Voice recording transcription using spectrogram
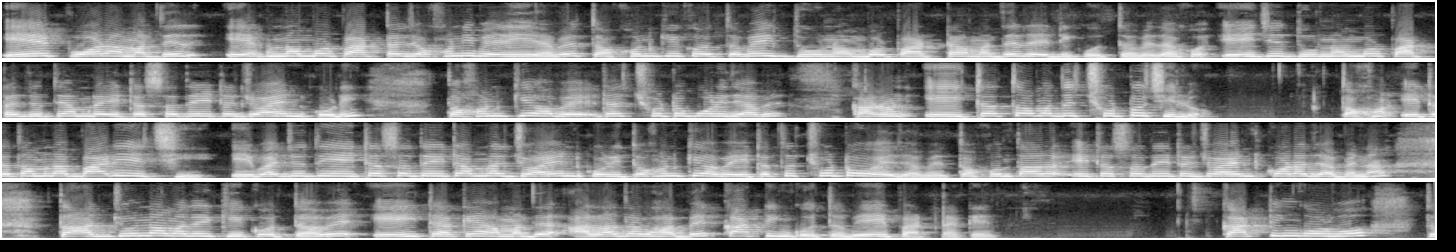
এরপর আমাদের এক নম্বর পার্টটা যখনই বেরিয়ে যাবে, তখন কি করতে হবে? এই দু নম্বর পার্টটা আমাদের রেডি করতে হবে। দেখো, এই যে দু নম্বর পার্টটা যদি আমরা এটার সাথে এটা জয়েন করি, তখন কি হবে? এটা ছোট পড়ে যাবে। কারণ এইটা তো আমাদের ছোট ছিল। তখন এটা তো আমরা বাড়িয়েছি। এবার যদি এইটার সাথে এটা আমরা জয়েন্ট করি, তখন কি হবে? এটা তো ছোট হয়ে যাবে। তখন তার এটার সাথে এটা জয়েন্ট করা যাবে না। তার জন্য আমাদের কি করতে হবে? এইটাকে আমাদের আলাদাভাবে কাটিং করতে হবে এই পার্টটাকে কাটিং করব। তো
